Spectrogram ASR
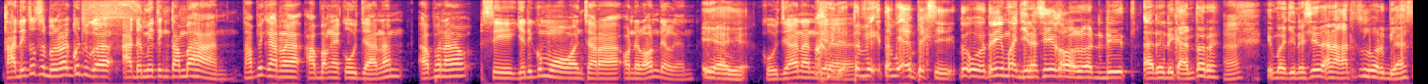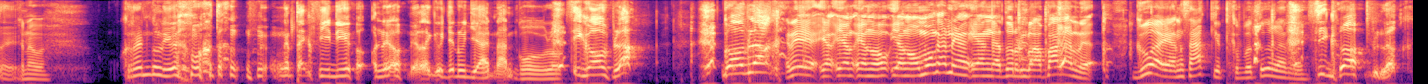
tadi tuh sebenarnya gue juga ada meeting tambahan, tapi karena abangnya kehujanan, apa namanya si jadi gue mau wawancara ondel-ondel kan, Iya, iya. kehujanan dia. tapi tapi epic sih. Tuh tadi imajinasinya kalau lu ada di ada di kantor, Hah? imajinasi anak-anak tuh luar biasa ya. Kenapa? Keren kali ya mau ngetek video ondel-ondel lagi hujan-hujanan. Goblok. Si goblok. Goblok. Ini yang yang yang, yang ngomong kan yang yang nggak turun ke lapangan ya. Gua yang sakit kebetulan nih. Si goblok.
